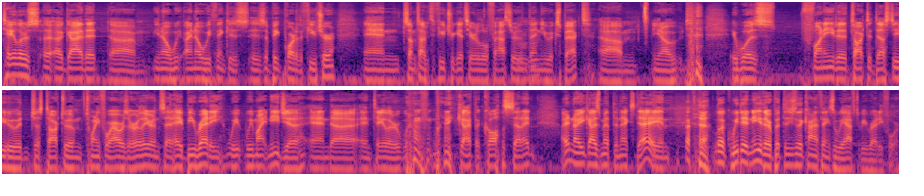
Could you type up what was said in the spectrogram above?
Taylor's a, a, guy that um, you know we, I know we think is is a big part of the future, and sometimes the future gets here a little faster mm-hmm. than you expect. Um, you know, it was funny to talk to Dusty, who had just talked to him 24 hours earlier and said, "Hey, be ready. We, we might need you." And uh, and Taylor, when he got the call, said, "I I didn't know you guys met the next day." And look, we didn't either. But these are the kind of things that we have to be ready for.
